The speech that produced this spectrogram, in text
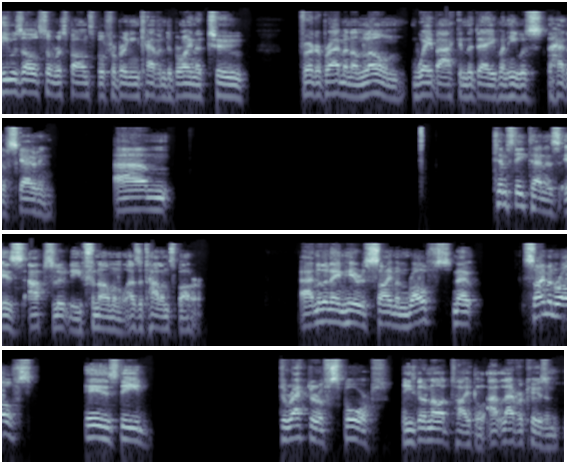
he was also responsible for bringing Kevin De Bruyne to Werder Bremen on loan way back in the day when he was the head of scouting. Um, Tim Steidten is, is absolutely phenomenal as a talent spotter. Another name here is Simon Rolfes. Now, Simon Rolfes is the director of sport. He's got an odd title at Leverkusen.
